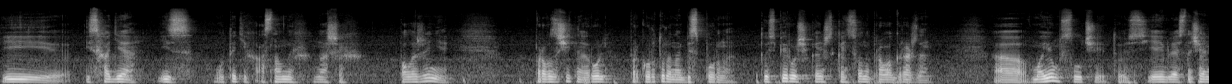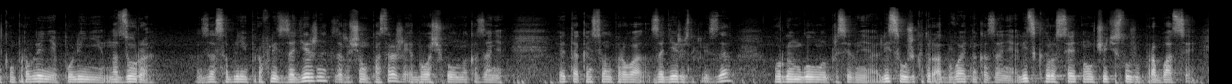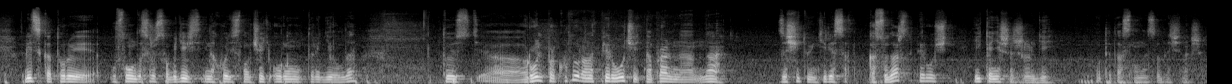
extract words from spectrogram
И исходя из вот этих основных наших положений, правозащитная роль прокуратуры, она бесспорна. То есть, в первую очередь, конечно, конституционные права граждан. А в моем случае, то есть я являюсь начальником управления по линии надзора за соблюдением прав лиц задержанных, заключенных по страже и отбывающих уголовное наказание. Это конституционные права задержанных лиц, да, органам уголовного преследования, лица уже, которые отбывают наказание, лица, которые стоят на учете службы пробации, лица, которые условно досрочно освободились и находятся на учете органов внутренних дел, да. То есть э, роль прокуратуры, она в первую очередь направлена на защиту интересов государства, в первую очередь, и, конечно же, людей. Вот это основная задача наша.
